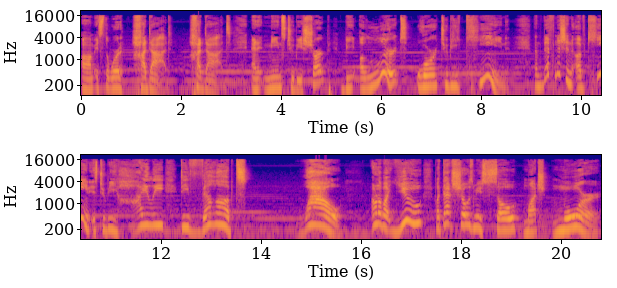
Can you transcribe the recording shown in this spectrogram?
Um, it's the word hadad, hadad, and it means to be sharp, be alert, or to be keen. Now, the definition of keen is to be highly developed. Wow! I don't know about you, but that shows me so much more.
